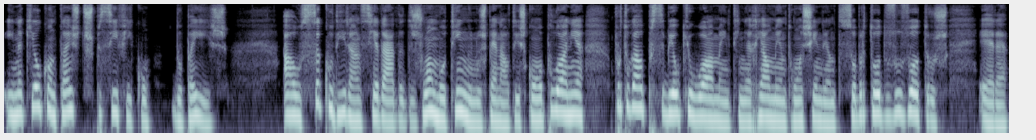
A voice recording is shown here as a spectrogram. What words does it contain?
e naquele contexto específico do país. Ao sacudir a ansiedade de João Moutinho nos penaltis com a Polónia, Portugal percebeu que o homem tinha realmente um ascendente sobre todos os outros. Era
